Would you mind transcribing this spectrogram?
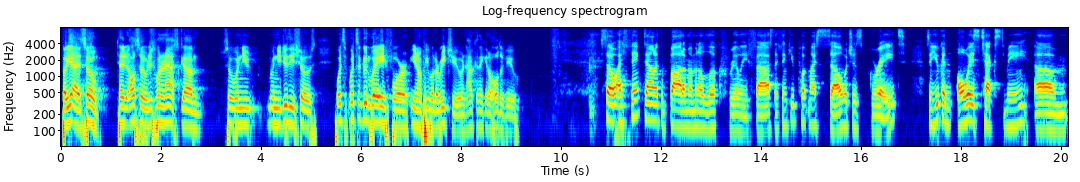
but yeah, so Ted, also just wanted to ask. Um, so when you when you do these shows, what's what's a good way for you know people to reach you, and how can they get a hold of you? So I think down at the bottom, I'm going to look really fast. I think you put my cell, which is great. So you can always text me. Um,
